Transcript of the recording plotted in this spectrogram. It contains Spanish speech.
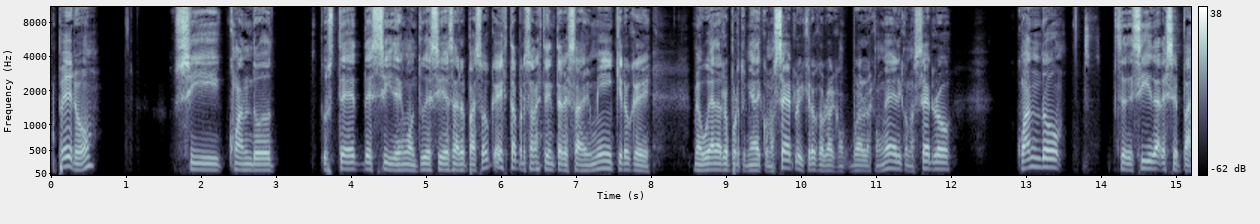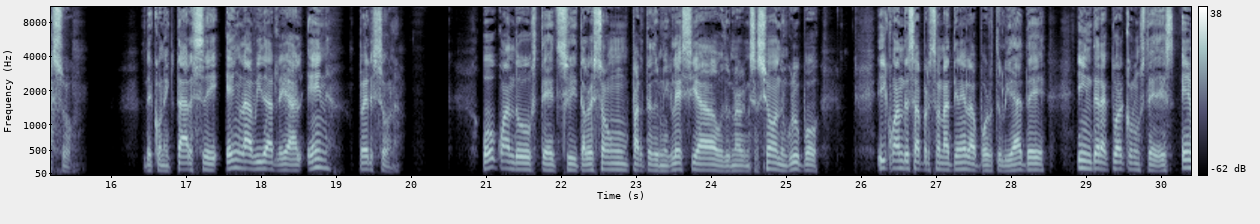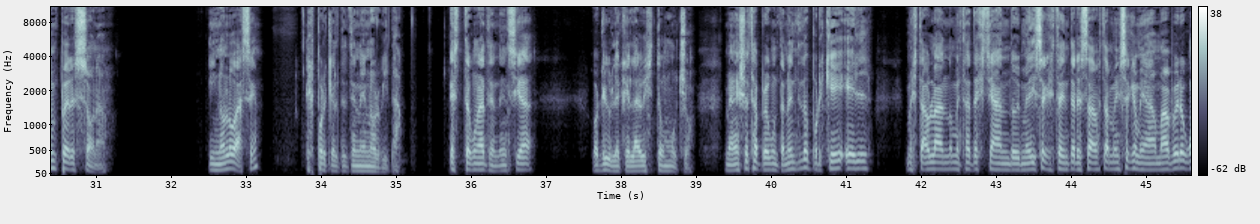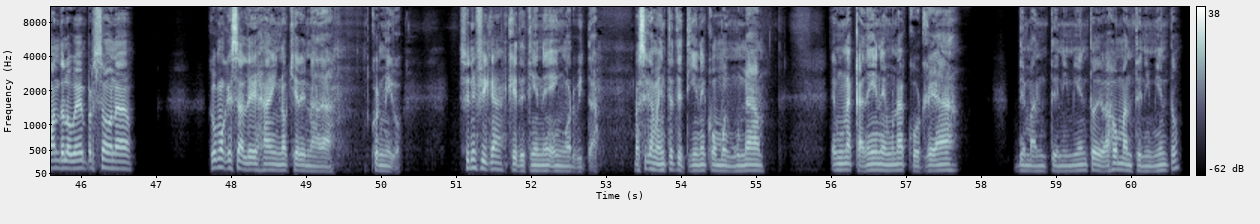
Pero si cuando usted decide, o tú decides dar el paso, que esta persona está interesada en mí, quiero que me voy a dar la oportunidad de conocerlo y quiero que hablar con, hablar con él y conocerlo. Cuando se decide dar ese paso de conectarse en la vida real, en persona, o cuando usted, si tal vez son parte de una iglesia o de una organización, de un grupo, y cuando esa persona tiene la oportunidad de interactuar con ustedes en persona y no lo hace, es porque él te tiene en órbita. Esta es una tendencia horrible que la he visto mucho. Me han hecho esta pregunta, no entiendo por qué él me está hablando, me está texteando y me dice que está interesado, hasta me dice que me ama, pero cuando lo ve en persona, como que se aleja y no quiere nada conmigo. Significa que te tiene en órbita. Básicamente te tiene como en una, en una cadena, en una correa de mantenimiento, de bajo mantenimiento,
